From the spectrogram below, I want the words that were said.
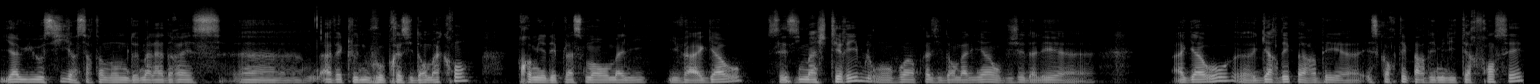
Il y a eu aussi un certain nombre de maladresses euh, avec le nouveau président Macron. Premier déplacement au Mali, il va à Gao. Ces images terribles où on voit un président malien obligé d'aller euh, à Gao, gardé par des, escorté par des militaires français.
